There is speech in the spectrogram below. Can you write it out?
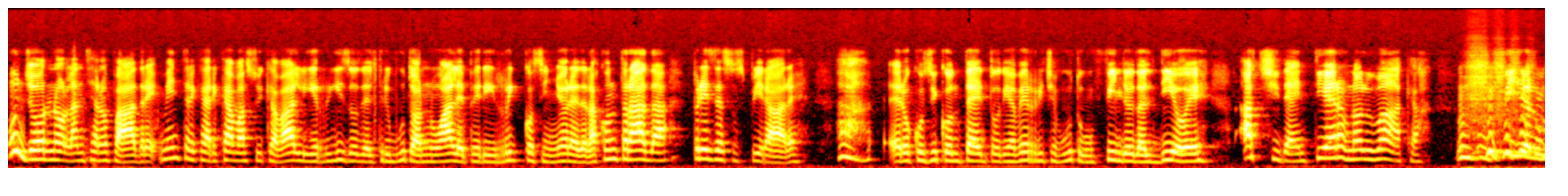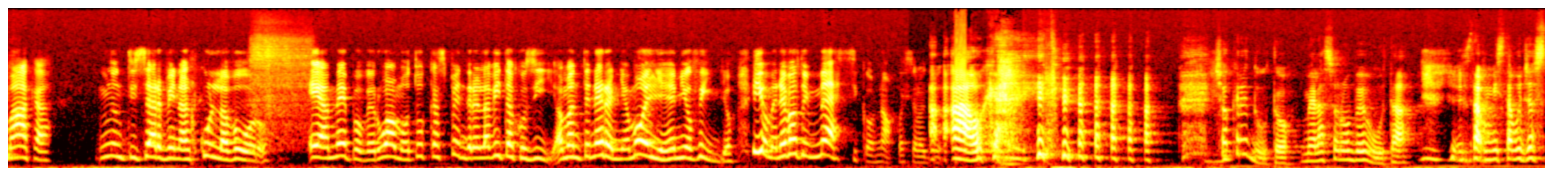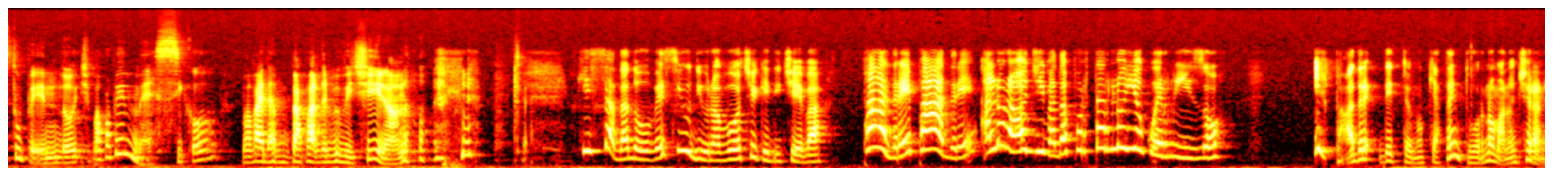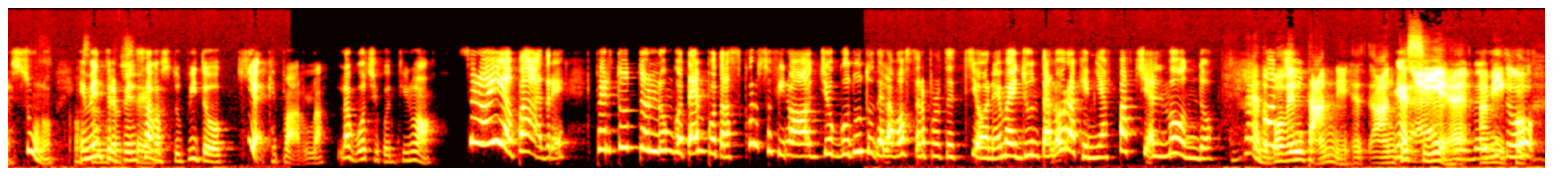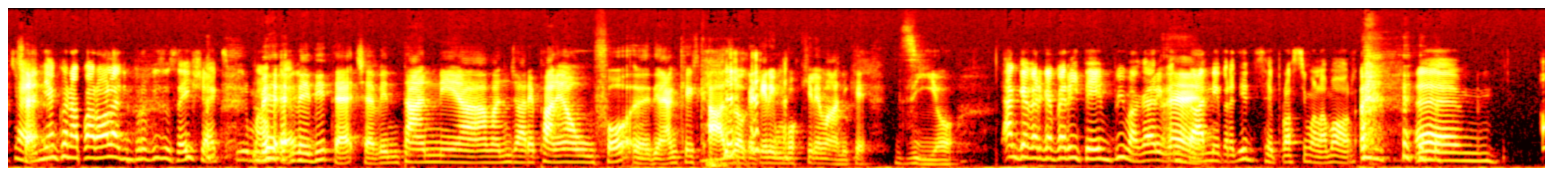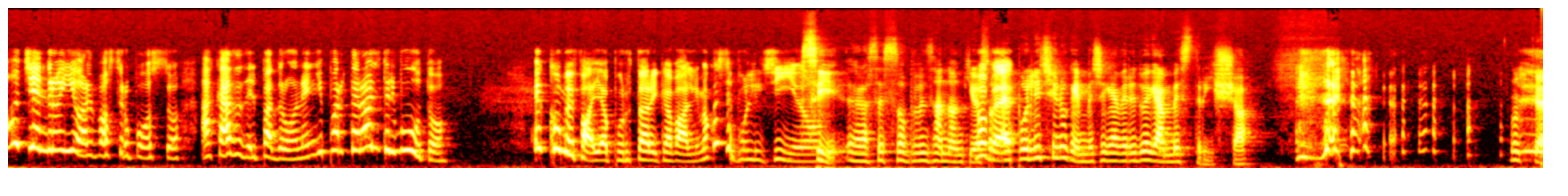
Un giorno l'anziano padre, mentre caricava sui cavalli il riso del tributo annuale per il ricco signore della contrada, prese a sospirare. Ah, ero così contento di aver ricevuto un figlio dal dio e, accidenti, era una lumaca. Un figlio lumaca non ti serve in alcun lavoro. E a me, pover'uomo, tocca spendere la vita così, a mantenere mia moglie e mio figlio. Io me ne vado in Messico. No, questo l'ho giusto. Ah, ah, ok. Ci ho creduto, me la sono bevuta. Sta- mi stavo già stupendo. Dici, ma proprio in Messico? Ma vai da, da parte più vicina, no? Chissà da dove si udì una voce che diceva: Padre, padre, allora oggi vado a portarlo io quel riso. Il padre dette un'occhiata intorno, ma non c'era nessuno. Oh, e mentre pensava stupito chi è che parla, la voce continuò: Sono io, padre. Per tutto il lungo tempo trascorso fino ad oggi ho goduto della vostra protezione, ma è giunta l'ora che mi affacci al mondo. Eh, dopo Oggi- vent'anni, eh, anche sì, eh, vedi amico. tu, cioè, Cioè, neanche una parola d'improvviso sei Shakespeare, ma ok. Vedi te, cioè vent'anni a mangiare pane a UFO, è anche il caso che ti rimbocchi le maniche, zio. Anche perché per i tempi, magari Eh. vent'anni, praticamente sei prossimo alla morte. Ehm, oggi andrò io al vostro posto, a casa del padrone, e gli porterò il tributo. E come fai a portare i cavalli? Ma questo è Pollicino. Sì, era stesso pensando anch'io. Vabbè. È Pollicino che invece che avere due gambe striscia. Ok.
